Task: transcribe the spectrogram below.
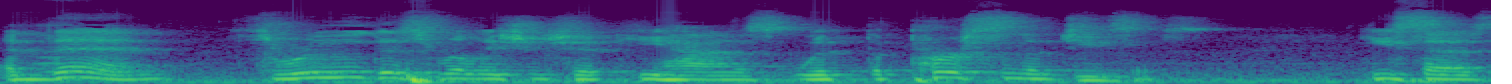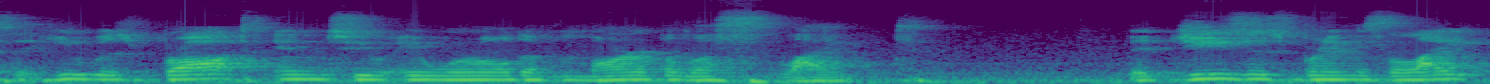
And then, through this relationship he has with the person of Jesus, he says that he was brought into a world of marvelous light. That Jesus brings light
